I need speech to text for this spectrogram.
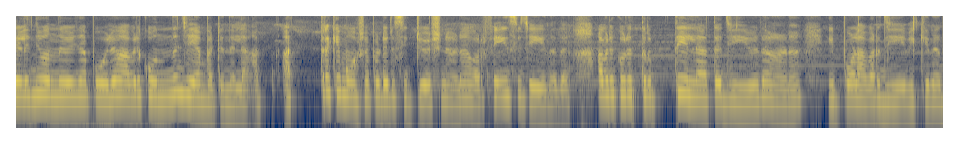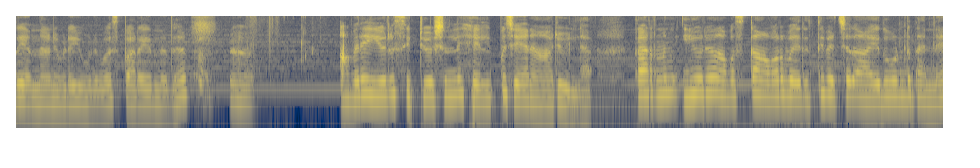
തെളിഞ്ഞു വന്നു കഴിഞ്ഞാൽ പോലും അവർക്കൊന്നും ചെയ്യാൻ പറ്റുന്നില്ല. അത്രയ്ക്ക് മോശപ്പെട്ട ഒരു സിറ്റുവേഷനാണ് അവർ ഫേസ് ചെയ്യുന്നത്. അവർക്കൊരു തൃപ്തിയില്ലാത്ത ജീവിതമാണ് ഇപ്പോൾ അവർ ജീവിക്കുന്നത് എന്നാണ് ഇവിടെ യൂണിവേഴ്സ് പറയുന്നത്. അവരെ ഈ ഒരു സിറ്റുവേഷനിൽ ഹെൽപ്പ് ചെയ്യാൻ ആരുമില്ല. കാരണം ഈ ഒരു അവസ്ഥ അവർ വരുത്തി വെച്ചതായതുകൊണ്ട് തന്നെ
